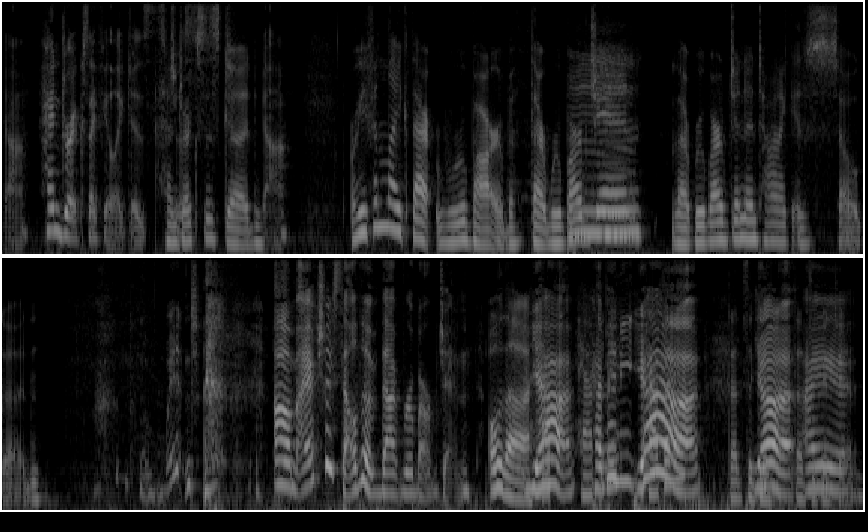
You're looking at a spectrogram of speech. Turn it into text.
Yeah. Hendrick's I feel like is Hendrick's just- is good. Yeah. Or even like that rhubarb. That rhubarb Mm. gin. That rhubarb gin and tonic is so good. wind. um, I actually sell the that rhubarb gin. Oh, the Yeah, Happiny? yeah. That's a good. yeah, that's a I, good gin.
